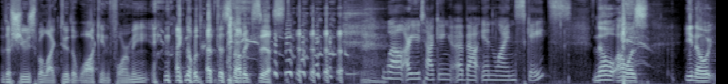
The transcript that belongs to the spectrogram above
the shoes will like do the walking for me, and I know that does not exist. Well, are you talking about inline skates? No, I was, you know,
